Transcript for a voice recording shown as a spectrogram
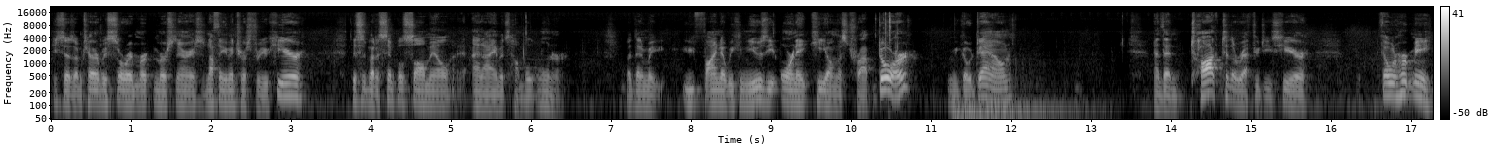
He says, I'm terribly sorry, mer mercenaries. There's nothing of interest for you here. This is but a simple sawmill, and I am its humble owner. But then we you find out we can use the ornate key on this trap door. We go down, and then talk to the refugees here. Don't hurt me.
